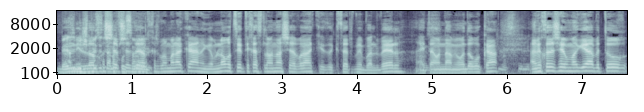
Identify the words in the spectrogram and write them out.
באיזה אני לא משבצת חושב אנחנו שזה שמים? על חשבון מלאקה, אני גם לא רוצה להתייחס לעונה שעברה, כי זה קצת מבלבל, הייתה עונה מאוד ארוכה. אני חושב שהוא מגיע בתור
